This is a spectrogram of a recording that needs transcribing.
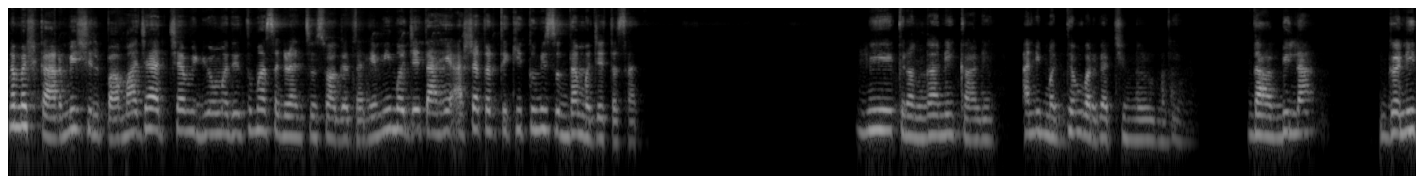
नमस्कार, मी शिल्पा. माझ्या आजच्या व्हिडिओमध्ये तुम्हा सगळ्यांचं स्वागत आहे. मी मजेत आहे. आशा करते की तुम्ही सुद्धा मजेत असाल. मी एक रंगाने काळी आणि मध्यम वर्गाची मुलगी. दहावीला गणित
